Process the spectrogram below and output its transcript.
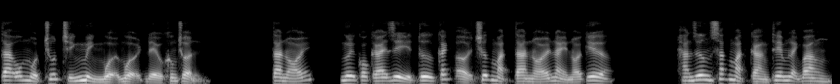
ta ôm một chút chính mình muội muội đều không chuẩn. Ta nói, ngươi có cái gì tư cách ở trước mặt ta nói này nói kia. Hàn Dương sắc mặt càng thêm lạnh băng,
